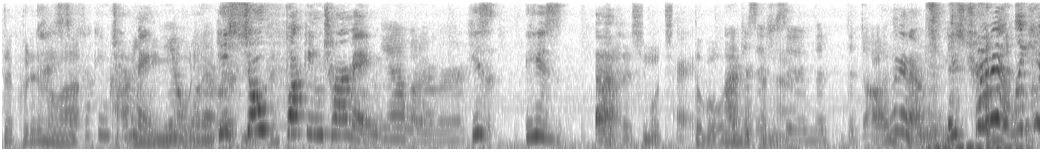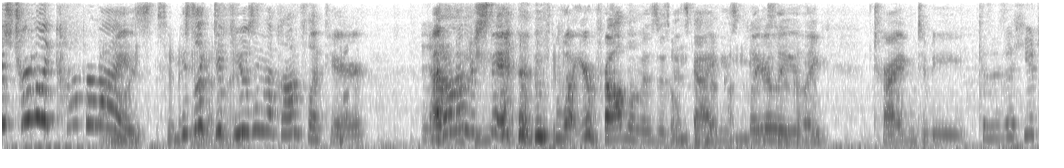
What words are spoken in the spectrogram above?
てくれるの God, he's so は fucking 神 charming. より Yeah, whatever. He's so fucking charming. Yeah, whatever. He's he's. Right. I'm just interested in the, the dog. Look at him. He's trying to like he's trying to like compromise. He's like diffusing the conflict here. Yeah. I don't understand what your problem is with this guy. He's clearly like trying to be because he's a huge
